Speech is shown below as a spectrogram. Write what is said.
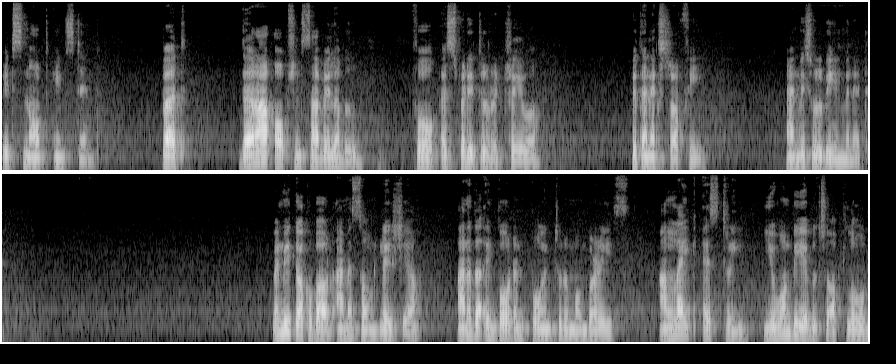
It's not instant. But there are options available for expedited retrieval with an extra fee and which will be in minute. When we talk about Amazon Glacier, another important point to remember is unlike S3, you won't be able to upload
